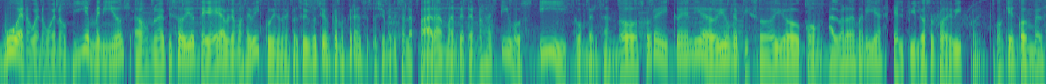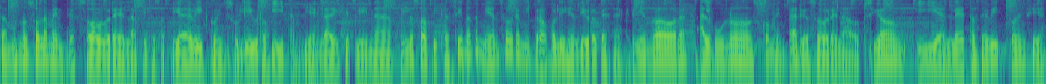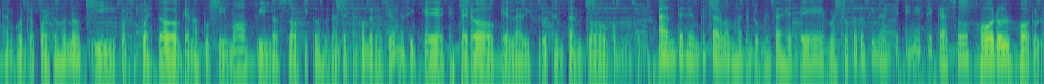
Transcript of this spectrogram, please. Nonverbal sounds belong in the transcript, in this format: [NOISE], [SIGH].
Bueno, bueno, bueno, bienvenidos a un nuevo episodio de Hablemos de Bitcoin, un espacio de difusión que mejora en situación en Venezuela para mantenernos activos y conversando sobre Bitcoin. El día de hoy, un episodio con Álvaro de María, el filósofo de Bitcoin, con quien conversamos no solamente sobre la filosofía de Bitcoin, su libro y también la disciplina filosófica, sino también sobre Micrópolis, el libro que está escribiendo ahora, algunos comentarios sobre la adopción y el etos de Bitcoin, si están contrapuestos o no, y por supuesto que nos pusimos filosóficos durante esta conversación, así que espero que la disfruten tanto como nosotros. Antes de empezar, vamos a tener un mensaje de nuestro patrocinante, en este caso, Horul Horul.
